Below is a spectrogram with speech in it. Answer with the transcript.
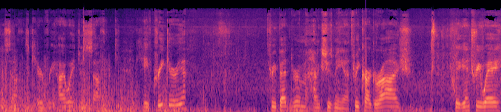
Just south is Carefree Highway, just south of Cave Creek area. Three bedroom, excuse me, a three car garage, big entryway.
